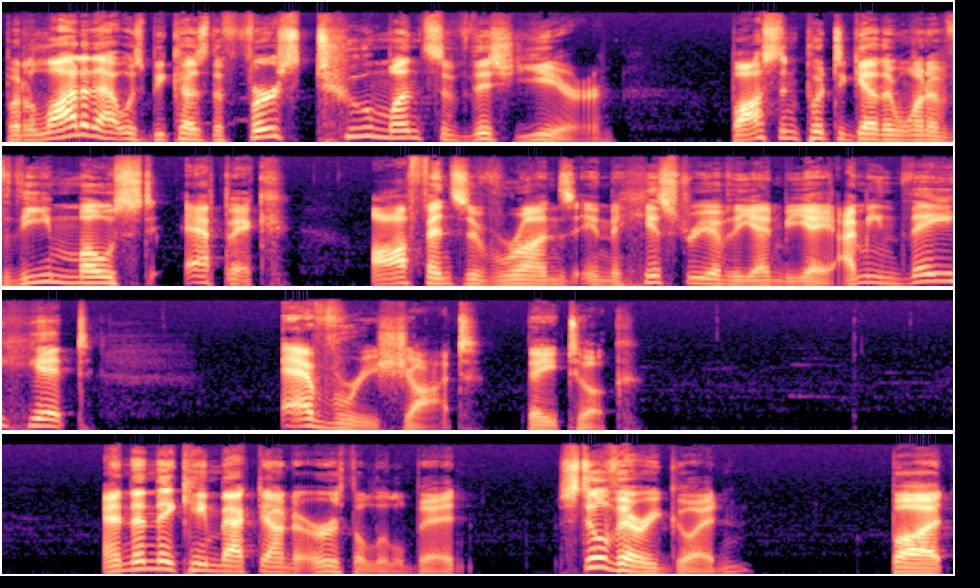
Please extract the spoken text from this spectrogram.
But a lot of that was because the first two months of this year, Boston put together one of the most epic offensive runs in the history of the NBA. I mean, they hit every shot they took. And then they came back down to earth a little bit. Still very good, but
